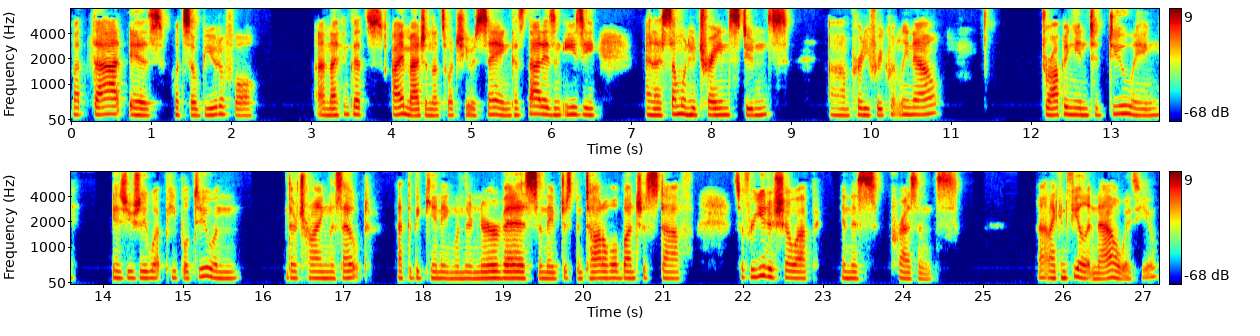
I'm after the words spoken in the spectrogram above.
But that is what's so beautiful. And i think that's i imagine that's what she was saying because that isn't easy. And as someone who trains students um, pretty frequently now dropping into doing is usually what people do and they're trying this out at the beginning when they're nervous and they've just been taught a whole bunch of stuff. So for you to show up in this presence, and I can feel it now with you.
